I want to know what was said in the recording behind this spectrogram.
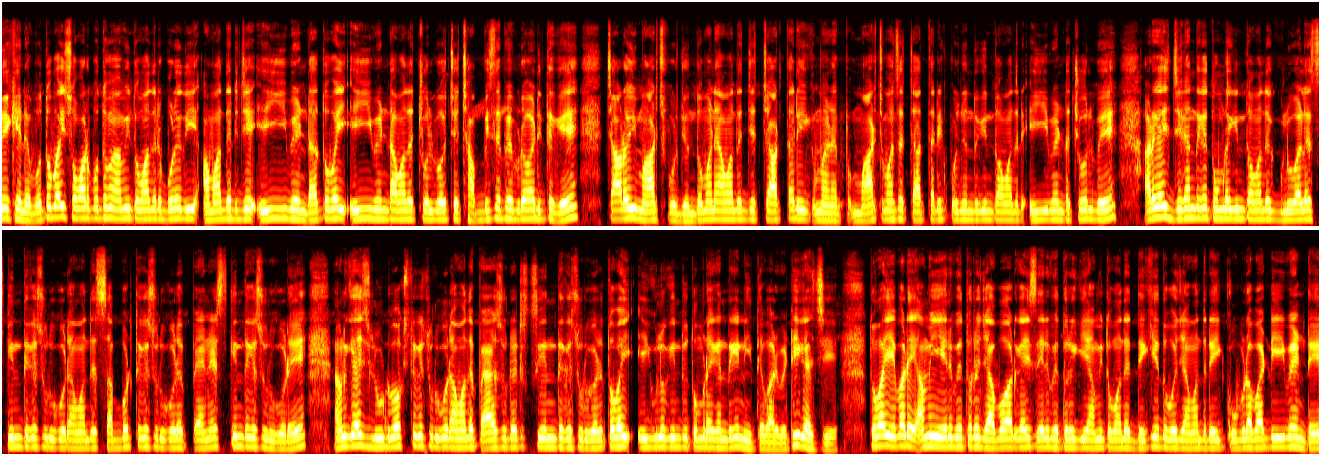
দেখে নেব। তো ভাই, সবার প্রথমে আমি তোমাদের বলে দিই, আমাদের যে এই ইভেন্টটা তো ভাই, এই ইভেন্টটা আমাদের চলবে হচ্ছে ছাব্বিশে ফেব্রুয়ারি থেকে চারই মার্চ পর্যন্ত। মানে আমাদের যে চার তারিখ মানে মার্চ মাসের চার তারিখ পর্যন্ত কিন্তু আমাদের এই ইভেন্টটা চলবে। আর গাইজ যেখান থেকে তোমরা কিন্তু আমাদের গ্লোবালের স্কিন থেকে শুরু করে, আমাদের সাববোর্ড থেকে শুরু করে প্যানের স্কিন থেকে শুরু করে, এমনকি গাইজ লুটবক্স থেকে শুরু করে, আমাদের প্যারাসুটের স্কিন থেকে শুরু করে, তো ভাই, এইগুলো কিন্তু তোমরা এখান থেকে নিতে পারবে, ঠিক আছে? তো ভাই, এবারে আমি এর ভেতরে যাব আর গাইস এর ভেতরে গিয়ে আমি তোমাদের দেখিয়ে দেবো যে আমাদের এই কোবরা পার্টি ইভেন্টে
